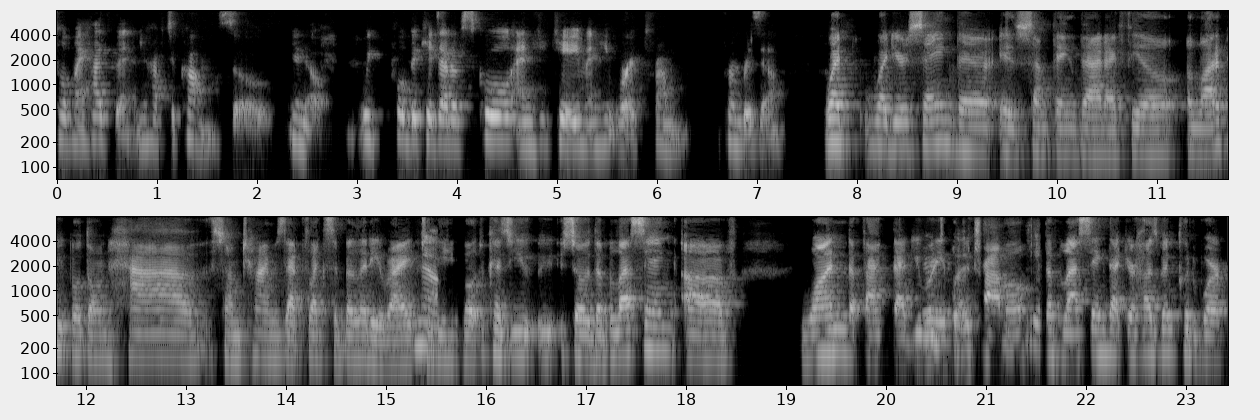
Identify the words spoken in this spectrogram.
told my husband you have to come. So you know we pulled the kids out of school and he came and he worked from from brazil what what you're saying there is something that I feel a lot of people don't have sometimes that flexibility, right? No. To be able because you so the blessing of one, the fact that you were able to travel, yeah. the blessing that your husband could work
